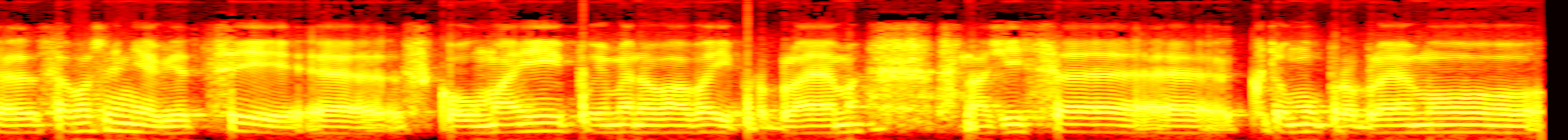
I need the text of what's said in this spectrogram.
eh, samozřejmě vědci eh, zkoumají, pojmenovávají problém, snaží se eh, k tomu problému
